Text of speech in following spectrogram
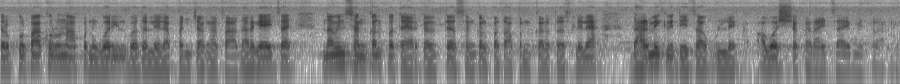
तर कृपा करून आपण वरील बदललेल्या पंचांगाचा आधार घ्यायचा आहे. नवीन संकल्प तयार कर त्या संकल्पात आपण करत असलेल्या धार्मिक विधीचा उल्लेख अवश्य करायचा आहे मित्रांनो.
